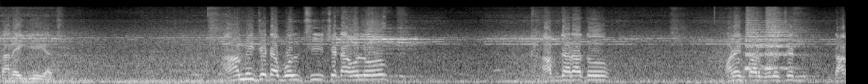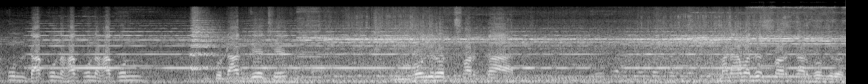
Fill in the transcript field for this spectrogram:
তারা এগিয়ে গেছে। আমি যেটা বলছি, সেটা হলো, আপনারা তো অনেকবার বলেছেন, ডাকুন ডাকুন, হাকুন হাকুন, তো ডাক দিয়েছে। ভগীরথ সরকার। মানে আমাদের সরকার ভগীরথ।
